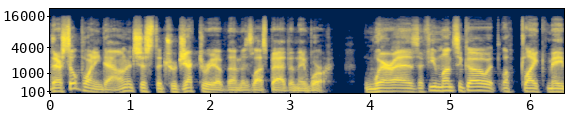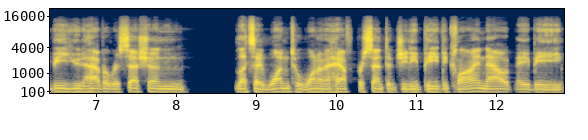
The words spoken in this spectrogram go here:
They're still pointing down. It's just the trajectory of them is less bad than they were. Whereas a few months ago, it looked like maybe you'd have a recession, let's say one to one and a half percent of GDP decline. Now it may be,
